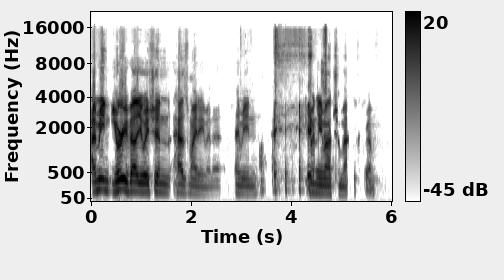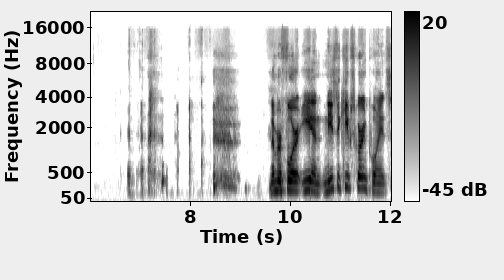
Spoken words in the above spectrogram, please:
I mean, your evaluation has my name in it. I mean, my name out your mouth. Number four, Ian needs to keep scoring points.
